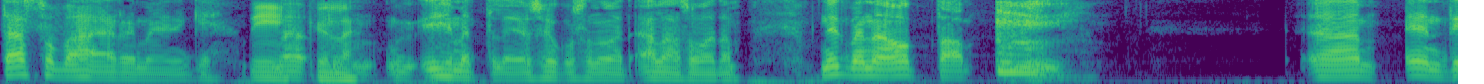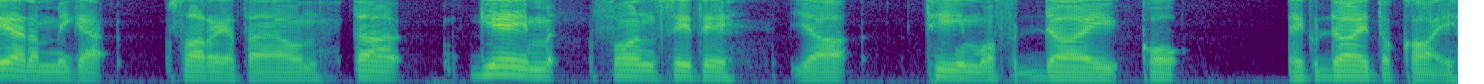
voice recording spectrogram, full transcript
tässä on vähän eri meininki. Niin, mä kyllä. ihmettelen, jos joku sanoo, että älä soita. Nyt mennään ottaa, Ää, en tiedä mikä sarja tää on. Tää Game Fun City ja Team of Daiko, eikö Daito Kai,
